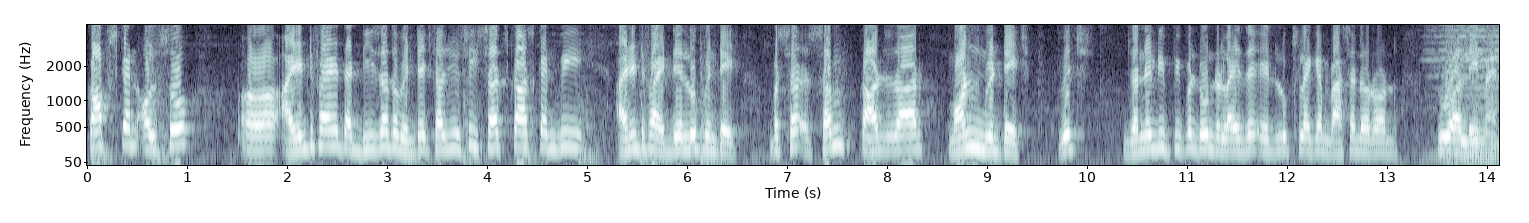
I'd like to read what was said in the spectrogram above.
cops can also uh, identify that these are the vintage cars. You see such cars can be identified. They look vintage but so- some cars are modern vintage which generally people don't realize that it looks like ambassador or to a layman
